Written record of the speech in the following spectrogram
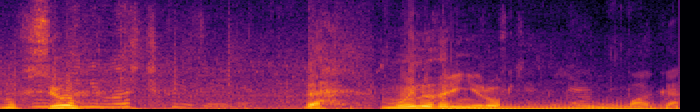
Ну Мы все, немножечко взяли. да, мы на тренировке. Да. Пока.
